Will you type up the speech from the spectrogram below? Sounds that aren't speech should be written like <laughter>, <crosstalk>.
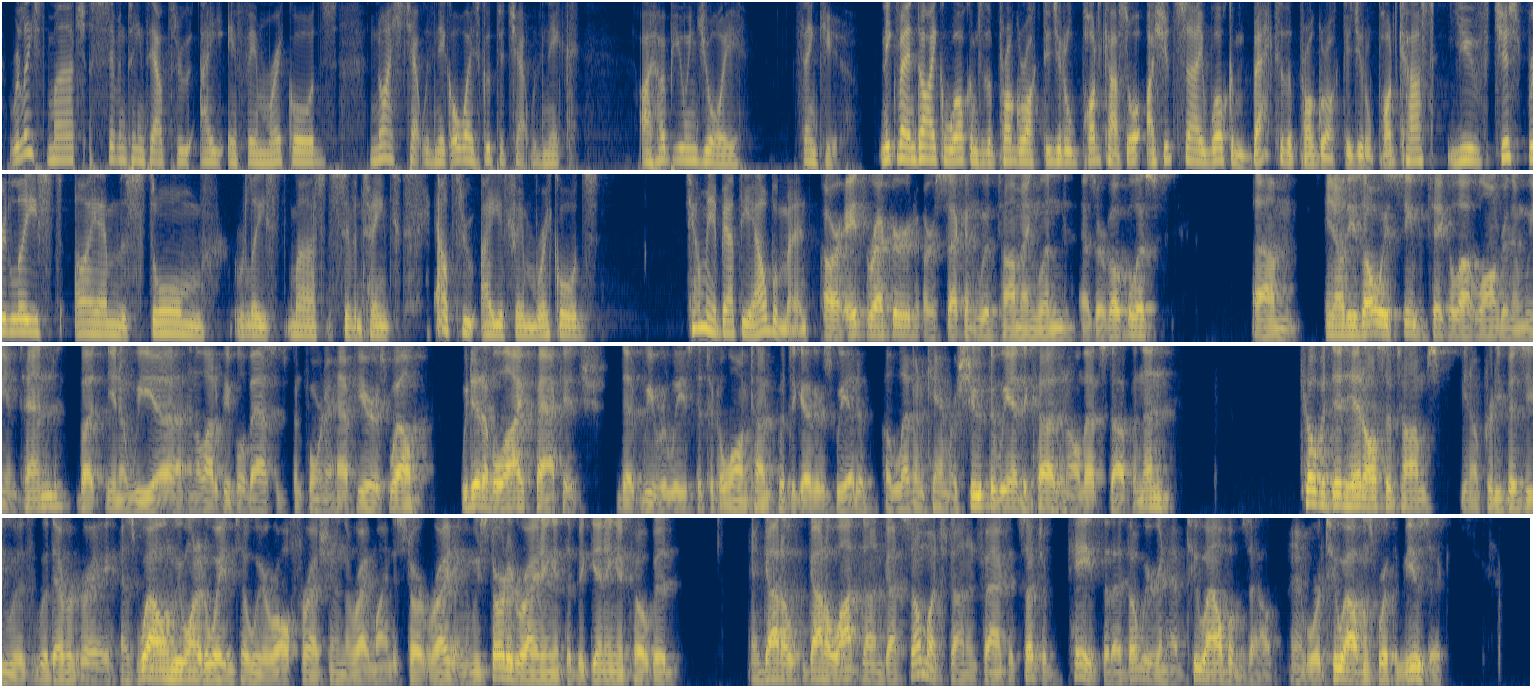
released March 17th out through AFM Records. Nice chat with Nick, always good to chat with Nick. I hope you enjoy. Thank you. Nick van Dyk, welcome to the Prog Rock Digital Podcast, or I should say, welcome back to the Prog Rock Digital Podcast. You've just released I Am the Storm, released March the 17th, out through AFM Records. Tell me about the album, man. Our eighth record, our second with Tom Englund as our vocalist. Um, you know, these always seem to take a lot longer than we intend, but, you know, we, uh, and a lot of people have asked, it's been four and a half years. Well, we did have a live package that we released that took a long time to put together as we had a 11 camera shoot that we had to cut and all that stuff. And then covid did hit. Also tom's you know pretty busy with with evergrey as well and we wanted to wait until we were all fresh and in the right mind to start writing. And we started writing at the beginning of covid and got a got a lot done got so much done in fact at such a pace that i thought we were going to have two albums out and we're two albums worth of music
